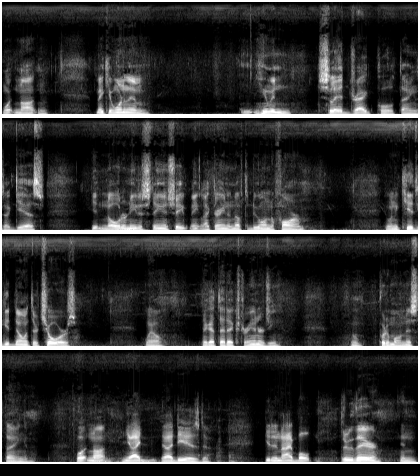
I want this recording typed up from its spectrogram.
whatnot and make it one of them human sled drag pull things I guess. Getting older need to stay in shape. Ain't like there ain't enough to do on the farm. And when the kids get done with their chores well they got that extra energy. Put them on this thing and whatnot the idea is to get an eye bolt through there and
